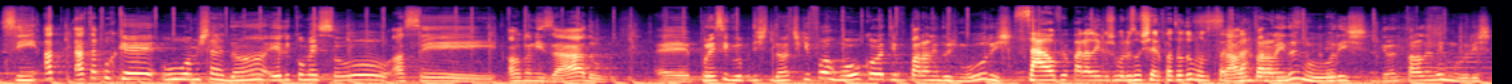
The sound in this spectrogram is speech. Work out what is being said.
Sim, até porque o Amsterdã, ele começou a ser organizado é, por esse grupo de estudantes que formou o coletivo Para Além dos Muros. Salve o Para Além dos Muros, um cheiro para todo mundo que faz Salve Para Além dos Muros, grande Para Além dos Muros.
